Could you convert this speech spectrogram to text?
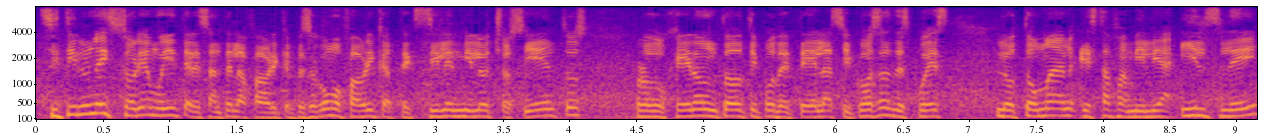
Sí, tiene una historia muy interesante la fábrica. Empezó como fábrica textil en 1800, produjeron todo tipo de telas y cosas. Después lo toman esta familia Ilsley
